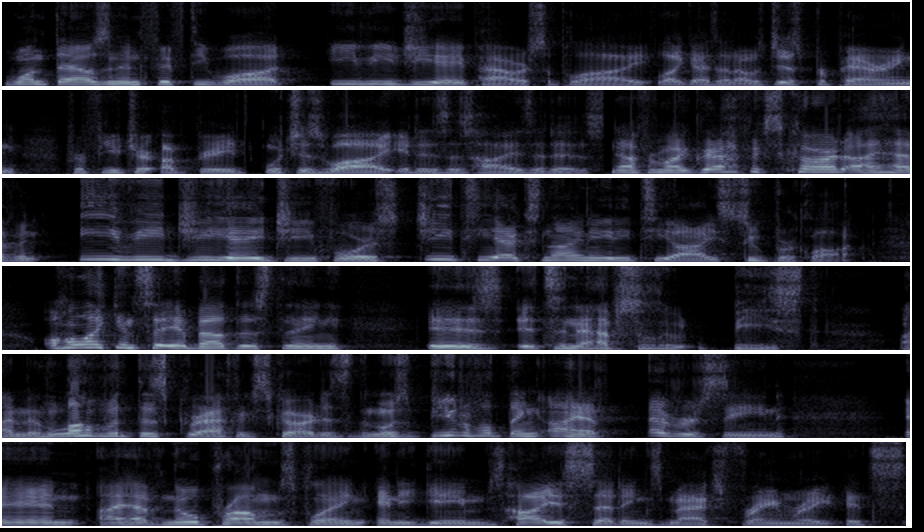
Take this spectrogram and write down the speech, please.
1050 watt EVGA power supply. Like I said, I was just preparing for future upgrades, which is why it is as high as it is. Now for my graphics card, I have an EVGA GeForce GTX 980 Ti superclocked. All I can say about this thing is it's an absolute beast. I'm in love with this graphics card. It's the most beautiful thing I have ever seen and I have no problems playing any games, highest settings, max frame rate. It's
